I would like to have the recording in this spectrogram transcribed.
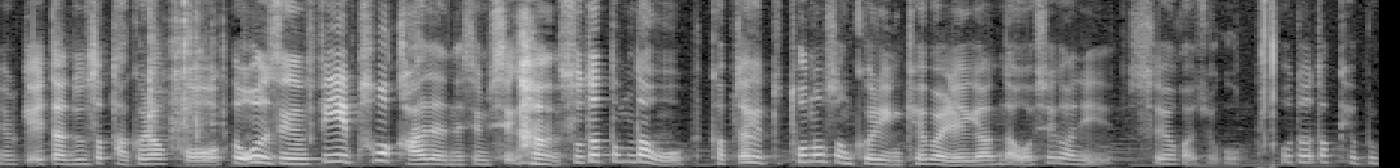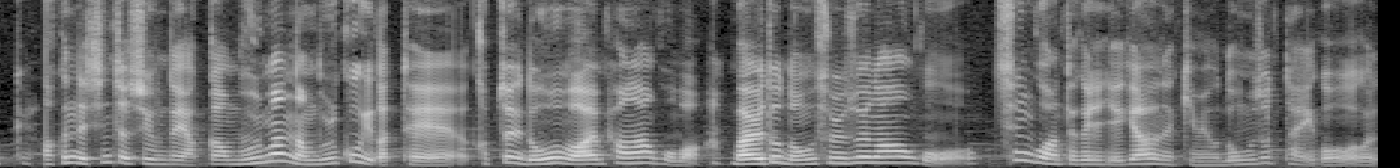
이렇게 일단 눈썹 다 그렸고. 오늘 지금 fwee 팝업 가야 되는데 지금 시간 수다 떤다고. 갑자기 또 tone up 선크림 개발 얘기한다고 시간이 쓰여가지고. 호다닥 해볼게. 아 근데 진짜 지금 나 약간 물 만난 물고기 같아. 갑자기 너무 마음이 편하고 막 말도 너무 술술 나오고 친구한테 그냥 얘기하는 느낌이고 너무 좋다 이거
